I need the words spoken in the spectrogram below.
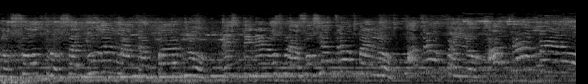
nosotros, ayúdenme a atraparlo. Estiren los brazos y atrápenlo, atrápenlo, atrápenlo.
